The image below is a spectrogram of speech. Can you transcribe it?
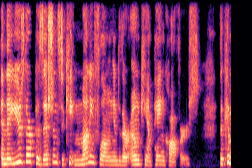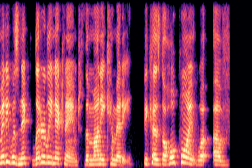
and they used their positions to keep money flowing into their own campaign coffers. The committee was nick- literally nicknamed the Money Committee because the whole point of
